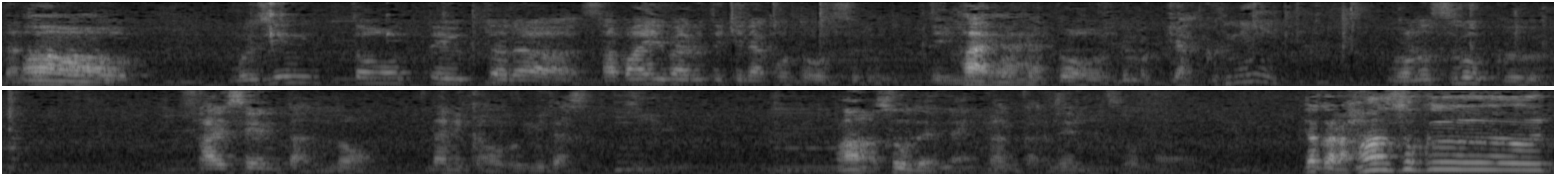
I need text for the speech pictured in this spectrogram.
なんかあこう無人島って言ったらサバイバル的なことをするっていうことと、はいはい。はいでも逆にものすごく最先端の何かを生み出すっていう。ああそうだよね。なんかねその。だから反則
